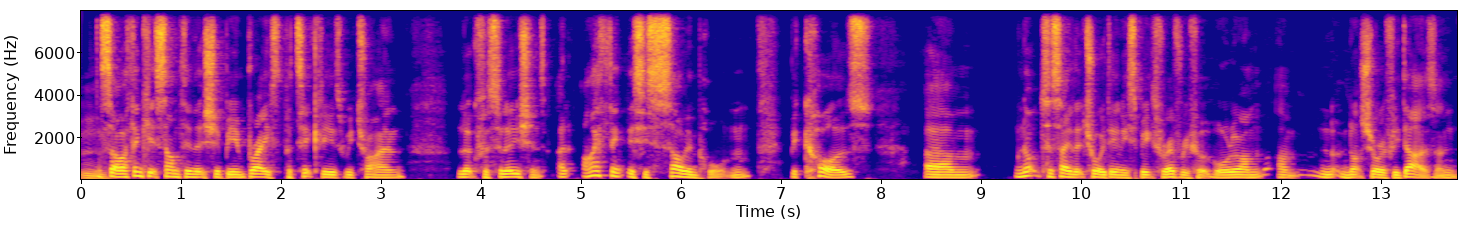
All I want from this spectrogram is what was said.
Mm. So I think it's something that should be embraced, particularly as we try and look for solutions. And I think this is so important because. Um, not to say that Troy Deeney speaks for every footballer. I'm I'm not sure if he does, and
